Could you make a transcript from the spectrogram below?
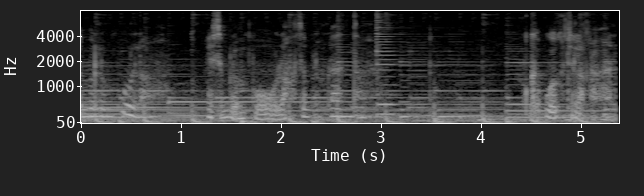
sebelum pulang. Eh sebelum pulang sebelum datang. Buka gue kecelakaan.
